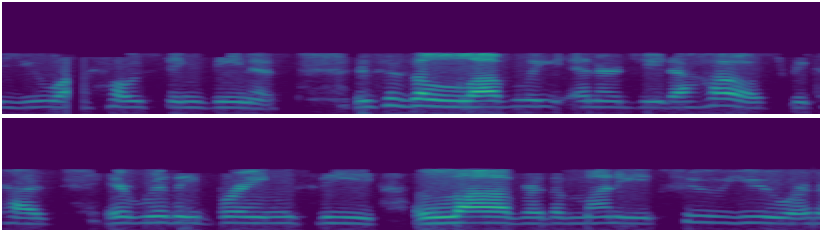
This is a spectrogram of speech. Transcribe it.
you are hosting Venus. This is a lovely energy to host because it really brings the love or the money to you or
